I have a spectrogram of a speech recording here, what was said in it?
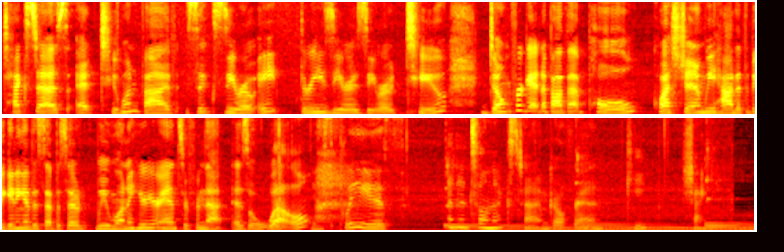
Text us at 215-608-3002 don't forget about that poll question we had at the beginning of this episode. We want to hear your answer from that as well. Yes please. And until next time girlfriend keep shining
